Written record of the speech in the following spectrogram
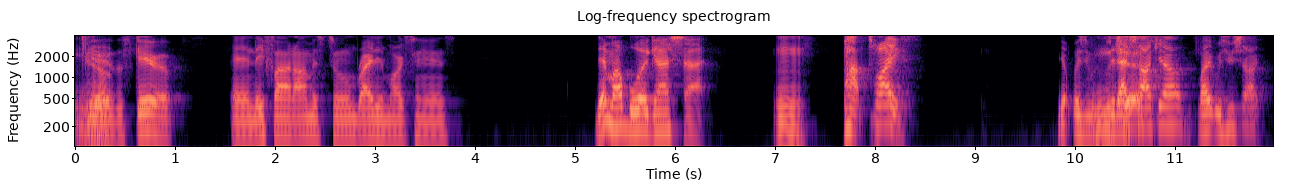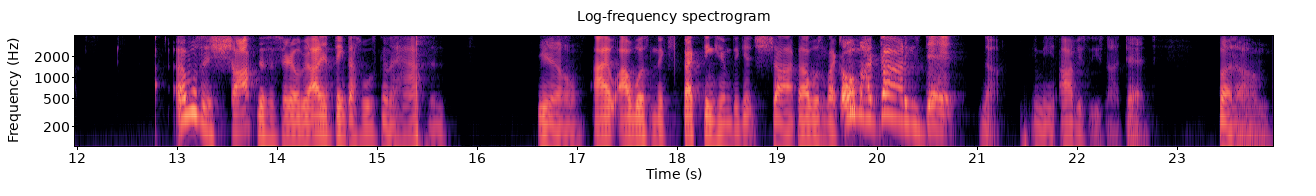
Yeah. the scarab. And they find Ammit's tomb right in Marc's hands. Then my boy got shot. Mm. Popped twice. Yep. Was you, did that shock y'all? Mike, was you shocked? I wasn't shocked necessarily, but I didn't think that's what was going to happen. You know, I I wasn't expecting him to get shot. I was like, "Oh my god, he's dead." No, I mean, obviously he's not dead, but um,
